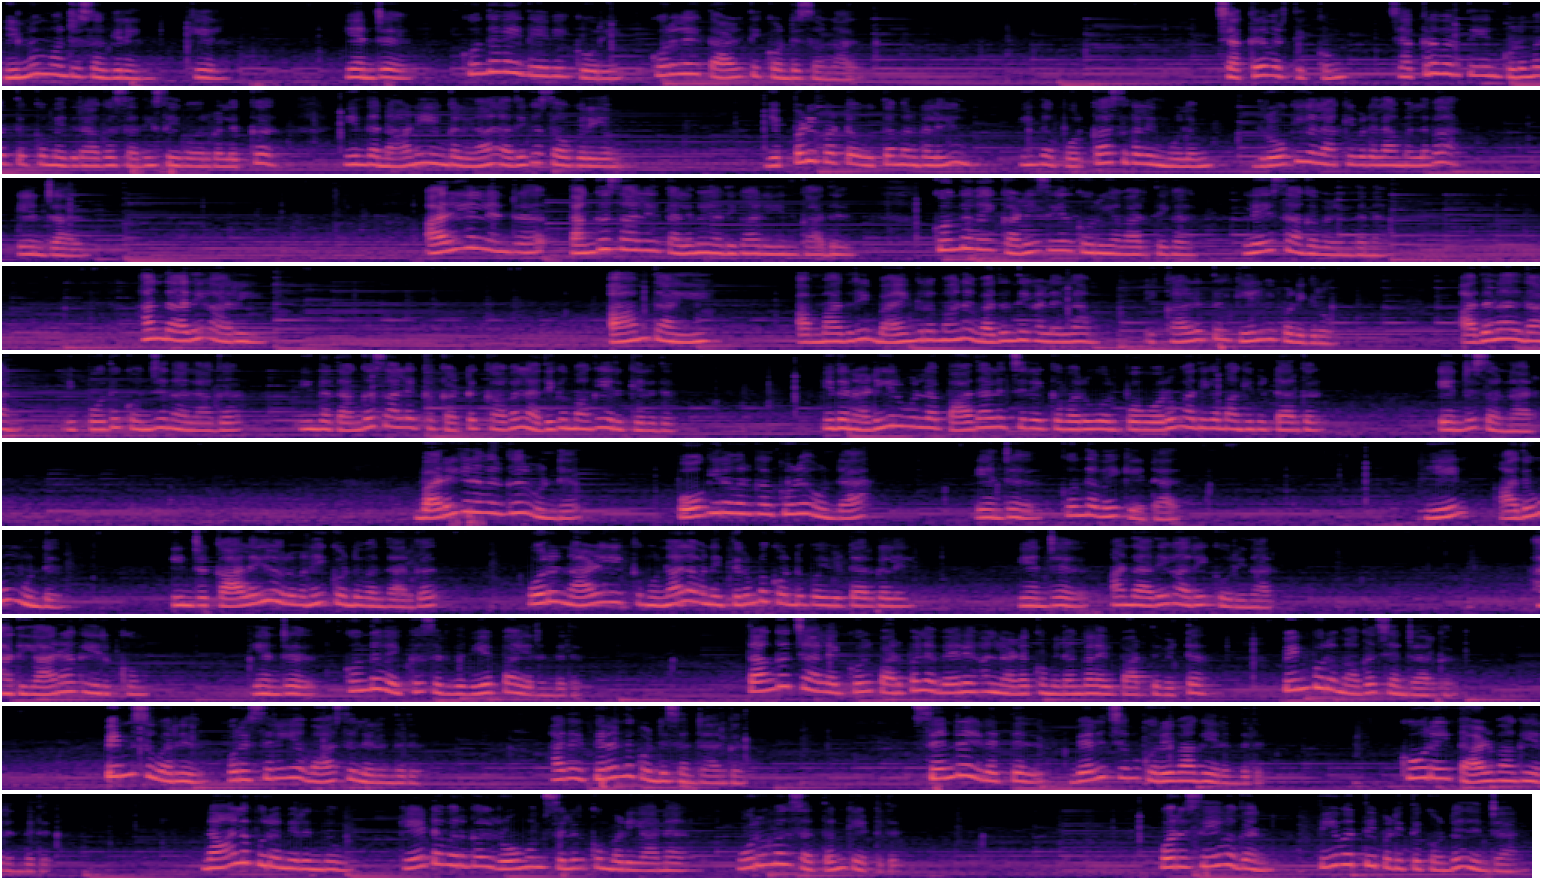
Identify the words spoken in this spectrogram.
இன்னும் ஒன்று சொல்கிறேன் கேள் என்று குந்தவை தேவி கூறி குரலை தாழ்த்தி கொண்டு சொன்னாள். சக்கரவர்த்திக்கும் சக்கரவர்த்தியின் குடும்பத்துக்கும் எதிராக சதி செய்பவர்களுக்கு இந்த நாணயங்களினால் அதிக சௌகரியம். எப்படிப்பட்ட உத்தமர்களையும் இந்த பொற்காசுகளின் மூலம் துரோகிகளாக்கிவிடலாம் அல்லவா? என்றாள். அருகில் நின்ற தங்கசாலை தலைமை அதிகாரியின் காதில் குந்தவை கடைசியில் கூறிய வார்த்தைகள் லேசாக விழுந்தன. அந்த அதிகாரி ஆம் தாயே அம்மாதிரி பயங்கரமான வதந்திகள் எல்லாம் இக்காலத்தில் கேள்விப்படுகிறோம். அதனால்தான் இப்போது கொஞ்ச நாளாக இந்த தங்கசாலைக்கு கட்டுக்காவல் அதிகமாக இருக்கிறது. இதன் அடியில் உள்ள பாதாள சிறைக்கு வருவோர் போவோரும் அதிகமாகிவிட்டார்கள் என்று சொன்னார். வருகிறவர்கள் உண்டு போகிறவர்கள் கூட உண்டா? என்று குந்தவை கேட்டாள். ஏன் அதுவும் உண்டு. இன்று காலையில் ஒருவனை கொண்டு வந்தார்கள். ஒரு நாழிகைக்கு முன்னால் அவனை திரும்ப கொண்டு போய்விட்டார்களே என்று அந்த அதிகாரி கூறினார். அது யாராக இருக்கும்? என்று குந்தவைக்கு சிறிது வியப்பாய் இருந்தது. தங்கச்சாலைக்குள் பற்பல வேலைகள் நடக்கும் இடங்களை பார்த்துவிட்டு பின்புறமாக சென்றார்கள். பின் சுவரில் ஒரு சிறிய வாசல் இருந்தது. அதை திறந்து கொண்டு சென்றார்கள். சென்ற இடத்தில் வெளிச்சம் குறைவாக இருந்தது. கூரை தாழ்வாக இருந்தது. நாலு புறம் இருந்தும் கேட்டவர்கள் ரோமம் சிலிர்க்கும்படியான உருமல் சத்தம் கேட்டது. ஒரு சேவகன் தீவத்தை பிடித்துக் கொண்டு நின்றான்.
